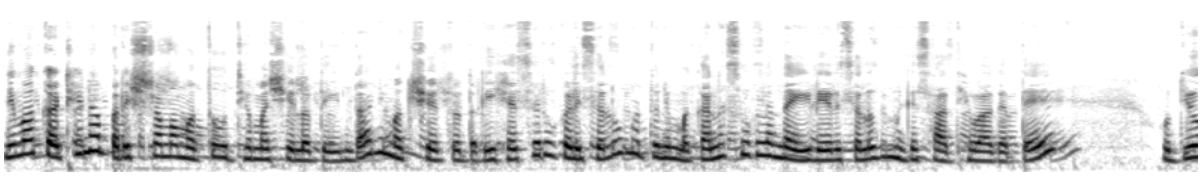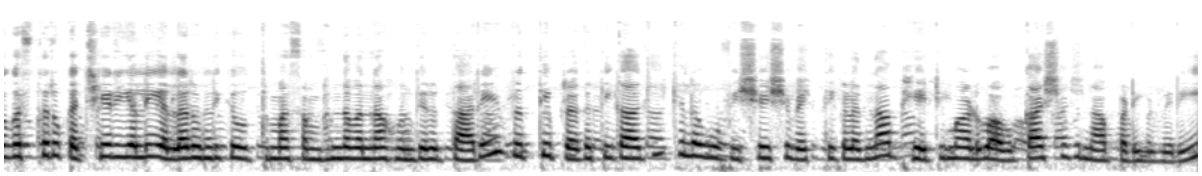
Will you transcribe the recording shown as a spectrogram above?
ನಿಮ್ಮ ಕಠಿಣ ಪರಿಶ್ರಮ ಮತ್ತು ಉದ್ಯಮಶೀಲತೆಯಿಂದ ನಿಮ್ಮ ಕ್ಷೇತ್ರದಲ್ಲಿ ಹೆಸರು ಗಳಿಸಲು ಮತ್ತು ನಿಮ್ಮ ಕನಸುಗಳನ್ನು ಈಡೇರಿಸಲು ನಿಮಗೆ ಸಾಧ್ಯವಾಗುತ್ತೆ. ಉದ್ಯೋಗಸ್ಥರು ಕಚೇರಿಯಲ್ಲಿ ಎಲ್ಲರೊಂದಿಗೆ ಉತ್ತಮ ಸಂಬಂಧವನ್ನ ಹೊಂದಿರುತ್ತಾರೆ. ವೃತ್ತಿ ಪ್ರಗತಿಗಾಗಿ ಕೆಲವು ವಿಶೇಷ ವ್ಯಕ್ತಿಗಳನ್ನ ಭೇಟಿ ಮಾಡುವ ಅವಕಾಶವನ್ನ ಪಡೆಯುವಿರಿ.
